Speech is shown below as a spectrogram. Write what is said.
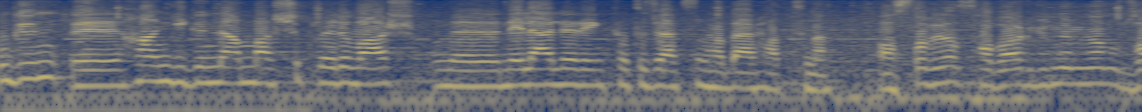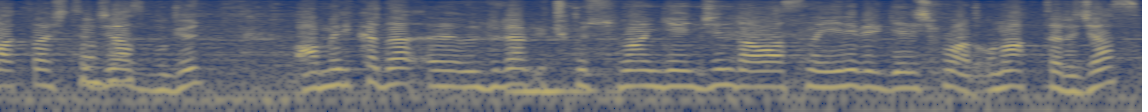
Bugün e, hangi gündem başlıkları var? E, nelerle renk katacaksın haber hattına? Aslında biraz haber gündeminden uzaklaştıracağız bugün. Amerika'da e, öldürülen 3 Müslüman gencin davasında yeni bir gelişme var. Onu aktaracağız.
